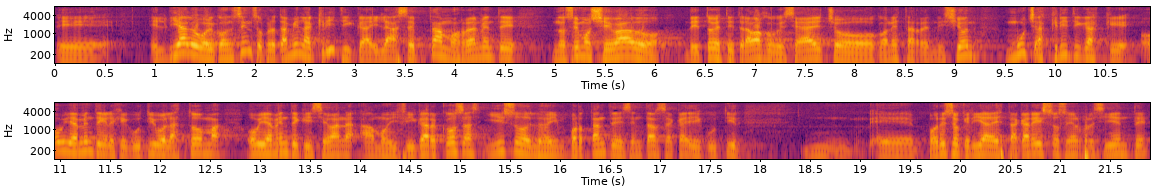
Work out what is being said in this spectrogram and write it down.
eh, el diálogo, el consenso, pero también la crítica y la aceptamos. Realmente nos hemos llevado de todo este trabajo que se ha hecho con esta rendición muchas críticas que obviamente el Ejecutivo las toma, obviamente que se van a, modificar cosas y eso es lo importante de sentarse acá y discutir. Mm, eh, por eso quería destacar eso, señor presidente.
